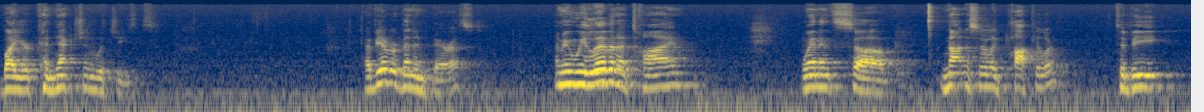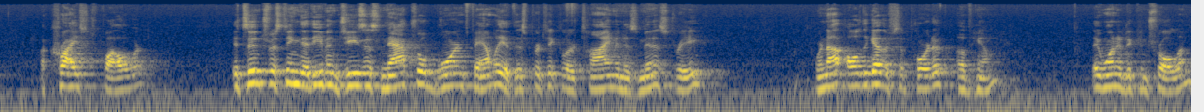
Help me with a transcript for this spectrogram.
by your connection with Jesus? Have you ever been embarrassed? I mean, we live in a time when it's uh, not necessarily popular to be a Christ follower. It's interesting that even Jesus' natural born family at this particular time in his ministry were not altogether supportive of him. They wanted to control him.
